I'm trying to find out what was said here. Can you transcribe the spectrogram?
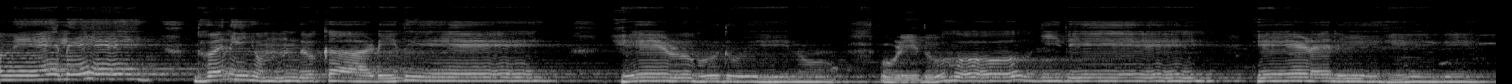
ಮೇಲೆ ಧ್ವನಿಯೊಂದು ಕಾಡಿದೆ. ಹೇಳುವುದು ಏನು? ಉಳಿದು ಹೋಗಿದೆ. ಹೇಳಲಿ ಹೇಗೆ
